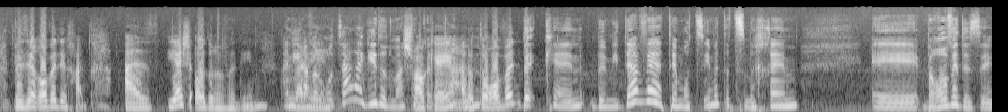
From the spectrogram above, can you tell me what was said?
בדיוק. וזה רובד אחד. אז יש עוד רבדים. אני ואני... אבל רוצה להגיד עוד משהו אוקיי, קטן. אוקיי, על אותו רובד? ב- כן, במידה ואתם מוצאים את עצמכם אה, ברובד הזה,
